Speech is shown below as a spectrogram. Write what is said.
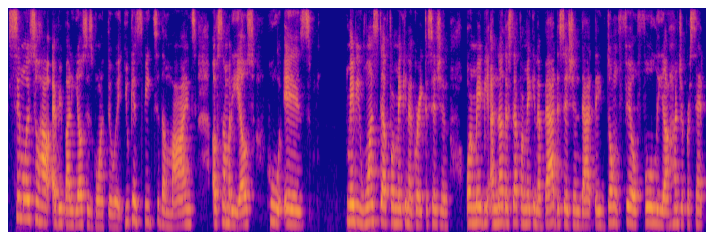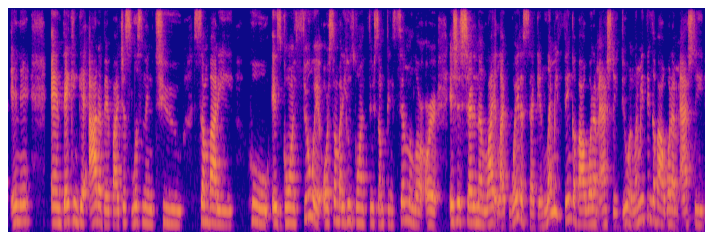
similar to how everybody else is going through it. You can speak to the minds of somebody else who is maybe one step from making a great decision or maybe another step from making a bad decision that they don't feel fully 100% in it and they can get out of it by just listening to somebody who is going through it or somebody who's going through something similar or it's just shedding a light like wait a second let me think about what i'm actually doing let me think about what i'm actually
